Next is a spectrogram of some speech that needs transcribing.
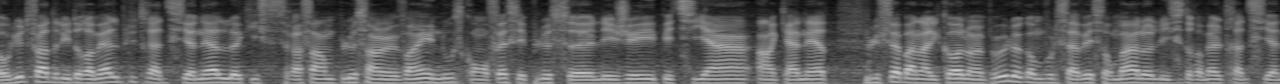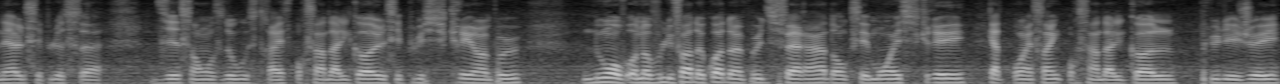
Au lieu de faire de l'hydromel plus traditionnel qui se ressemble plus à un vin, nous, ce qu'on fait, c'est plus euh, léger, pétillant, en canette, plus faible en alcool un peu. comme vous le savez sûrement, les hydromels traditionnels, c'est plus 10, 11, 12, 13% d'alcool, c'est plus sucré un peu. Nous, on, a voulu faire de quoi d'un peu différent, donc c'est moins sucré, 4,5% d'alcool, plus léger,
